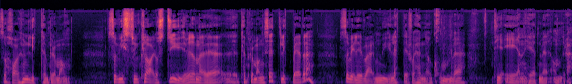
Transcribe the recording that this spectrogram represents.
så har hun litt temperament. Så hvis hun klarer å styre den der eh, temperamentet sitt litt bedre, så vil det være mye lettere for henne å komme til enighet med andre.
